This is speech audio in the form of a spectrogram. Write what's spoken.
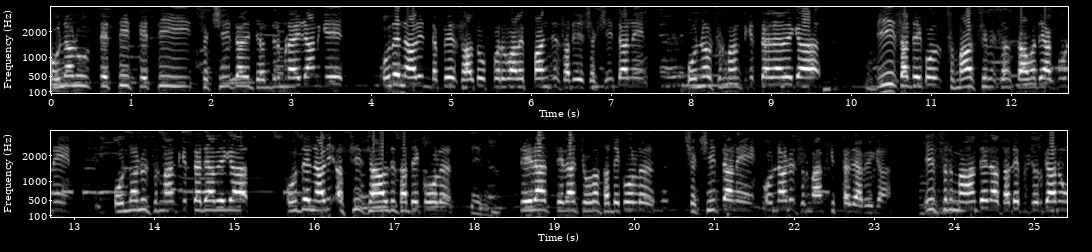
ਉਹਨਾਂ ਨੂੰ 33 33 ਸ਼ਖਸੀਅਤਾਂ ਦੇ ਜਨਮ ਦਿਨ ਮਨਾਏ ਜਾਣਗੇ। ਉਹਦੇ ਨਾਲ ਹੀ 90 ਸਾਲ ਤੋਂ ਉੱਪਰ ਵਾਲੇ ਪੰਜ ਸਾਡੀਆਂ ਸ਼ਖਸੀਅਤਾਂ ਨੇ ਉਹਨਾਂ ਨੂੰ ਸਨਮਾਨਿਤ ਕੀਤਾ ਜਾਵੇਗਾ। 20 ਸਾਡੇ ਕੋਲ ਸਮਾਜ ਸੇਵੀ ਸੰਸਥਾਵਾਂ ਦੇ ਆਗੂ ਨੇ ਉਹਨਾਂ ਨੂੰ ਸਨਮਾਨਿਤ ਕੀਤਾ ਜਾਵੇਗਾ। ਉਹਦੇ ਨਾਲ ਹੀ 80 ਸਾਲ ਦੇ ਸਾਡੇ ਕੋਲ 13 13 14 ਸਾਡੇ ਕੋਲ ਸ਼ਖਸੀਅਤਾਂ ਨੇ ਉਹਨਾਂ ਨੂੰ ਸਨਮਾਨਿਤ ਕੀਤਾ ਜਾਵੇਗਾ। ਇਸ ਸਨਮਾਨ ਦੇ ਨਾਲ ਸਾਡੇ ਬਜ਼ੁਰਗਾਂ ਨੂੰ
